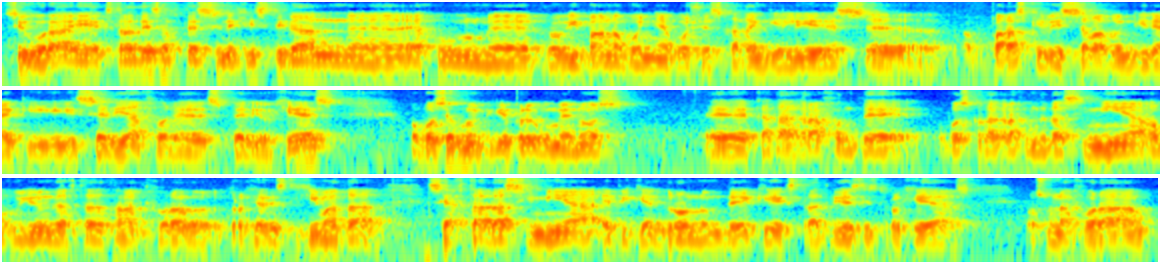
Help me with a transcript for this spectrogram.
Σίγουρα οι εκστρατείες αυτές συνεχίστηκαν. Ε, έχουν ε, προβεί πάνω από 900 καταγγελίες από Παρασκευή Σαββατοκυριακή σε διάφορες περιοχές. Όπως έχουμε πει και προηγουμένως, ε, καταγράφονται, όπως καταγράφονται τα σημεία όπου γίνονται αυτά τα θανατηφόρα τροχαία δυστυχήματα, σε αυτά τα σημεία επικεντρώνονται και οι εκστρατείες της τροχέα όσον αφορά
